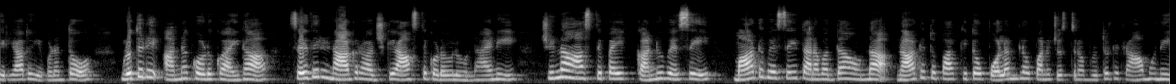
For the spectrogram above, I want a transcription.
ఫిర్యాదు ఇవ్వడంతో మృతుడి అన్న కొడుకు అయిన సిదిరి నాగరాజుకి ఆస్తి గొడవలు ఉన్నాయని చిన్న ఆస్తిపై కన్ను వేసి మాటు వేసి తన వద్ద ఉన్న నాటు తుపాకీతో పొలంలో పనిచేస్తున్న మృతుడు రాముని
